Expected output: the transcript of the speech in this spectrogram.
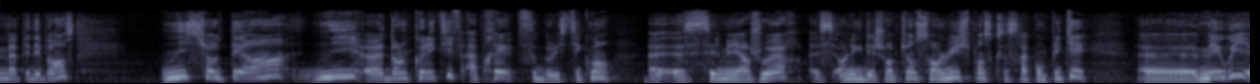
Mbappé dépendance ni sur le terrain, ni euh, dans le collectif. Après, footballistiquement, euh, c'est le meilleur joueur. En Ligue des Champions, sans lui, je pense que ce sera compliqué. Euh, mais oui,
